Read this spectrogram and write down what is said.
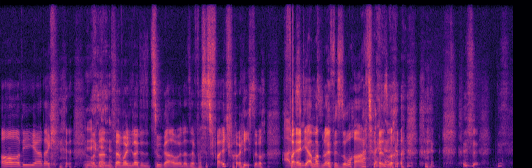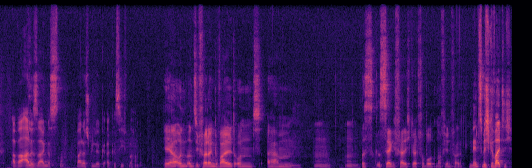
Oh, the other. Und dann da wollen die Leute eine Zugabe und dann so, was ist falsch bei euch so? Alles Feiert die. Amokläufe so hart? Also, Aber alle sagen, dass Ballerspiele aggressiv machen. ja, und, und sie fördern Gewalt und ähm, es ist sehr gefährlich, gehört verboten auf jeden Fall. Nennst du mich gewaltig?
